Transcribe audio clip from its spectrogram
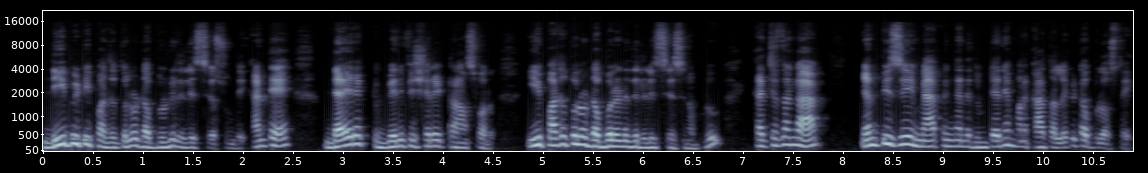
డీబీటీ పద్ధతిలో డబ్బులను రిలీజ్ చేస్తుంది. అంటే డైరెక్ట్ బెనిఫిషరీ ట్రాన్స్ఫర్. ఈ పద్ధతిలో డబ్బులు అనేది రిలీజ్ చేసినప్పుడు ఖచ్చితంగా ఎన్పిసిఐ మ్యాపింగ్ అనేది ఉంటేనే మన ఖాతాల్లోకి డబ్బులు వస్తాయి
